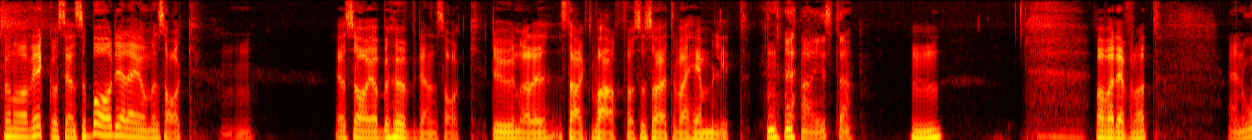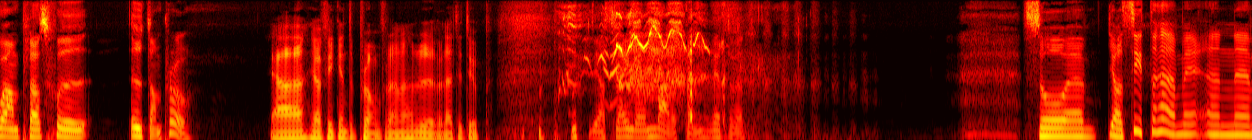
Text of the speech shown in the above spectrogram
För några veckor sedan så bad jag dig om en sak. Mhm. Jag sa jag behövde en sak. Du undrade starkt varför, så sa jag att det var hemligt. ja, just det. Mm. Vad var det för något? En OnePlus 7 utan Pro. Ja, jag fick inte prom för den hade du väl ätit upp. Jag slängde den marken, vet du väl? Så eh, jag sitter här med en eh,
